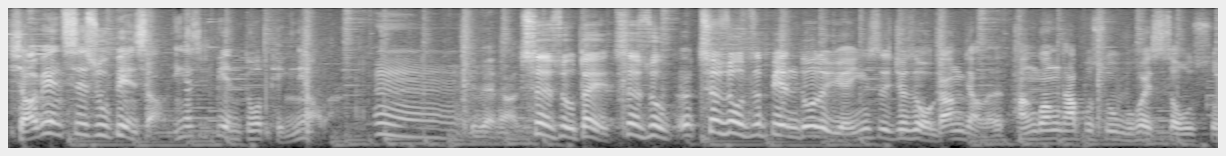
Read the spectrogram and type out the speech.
小便次数变少，应该是变多频尿吧？嗯，对不对？次数对次数呃次数是变多的原因是，就是我刚刚讲的，膀胱它不舒服会收缩。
